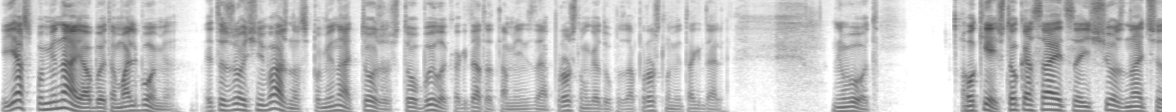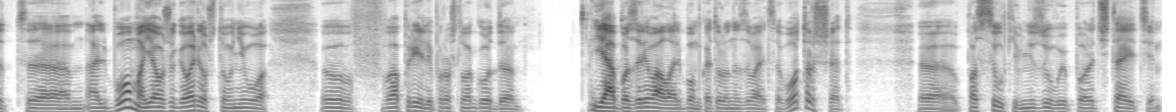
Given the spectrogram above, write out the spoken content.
и я вспоминаю об этом альбоме. Это же очень важно вспоминать тоже, что было когда-то там, я не знаю, в прошлом году, позапрошлом и так далее. Вот. Окей, что касается еще, значит, э, альбома, я уже говорил, что у него э, в апреле прошлого года я обозревал альбом, который называется Watershed. Э, по ссылке внизу вы прочитаете,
